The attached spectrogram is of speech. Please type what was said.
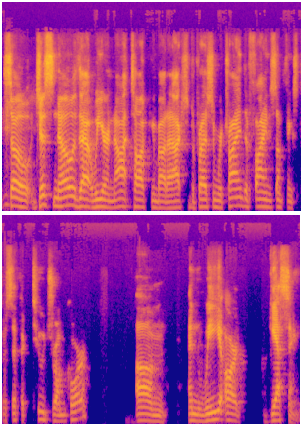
so just know that we are not talking about actual depression. We're trying to find something specific to drum corps. Um, and we are guessing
